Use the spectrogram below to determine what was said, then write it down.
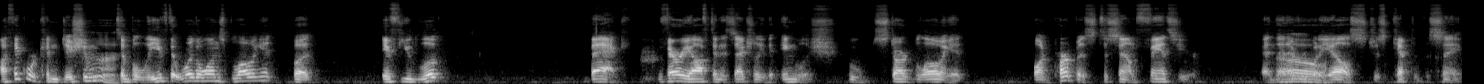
I think we're conditioned Huh. to believe that we're the ones blowing it, but if you look back, very often it's actually the English who start blowing it on purpose to sound fancier, and then Oh. everybody else just kept it the same.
